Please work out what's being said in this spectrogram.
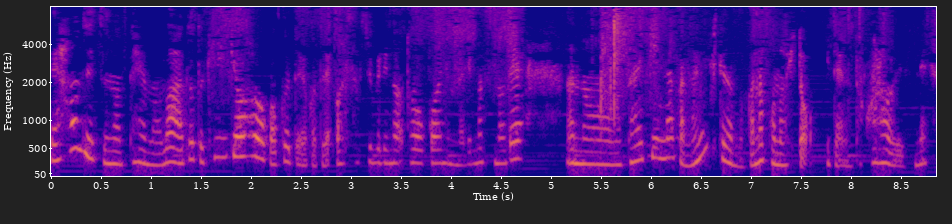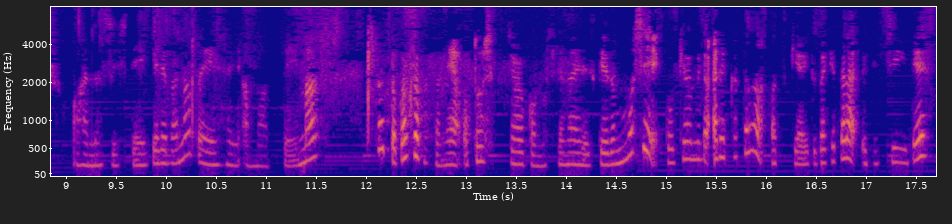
で、本日のテーマは、ちょっと近況報告ということで、お久しぶりの投稿にもなりますので、あのー、最近なんか何してたのかな、この人、みたいなところをですね、お話ししていければなというふうに思っています。ちょっとガサガサね、落としちゃうかもしれないですけれども、もしご興味がある方はお付き合いいただけたら嬉しいです。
